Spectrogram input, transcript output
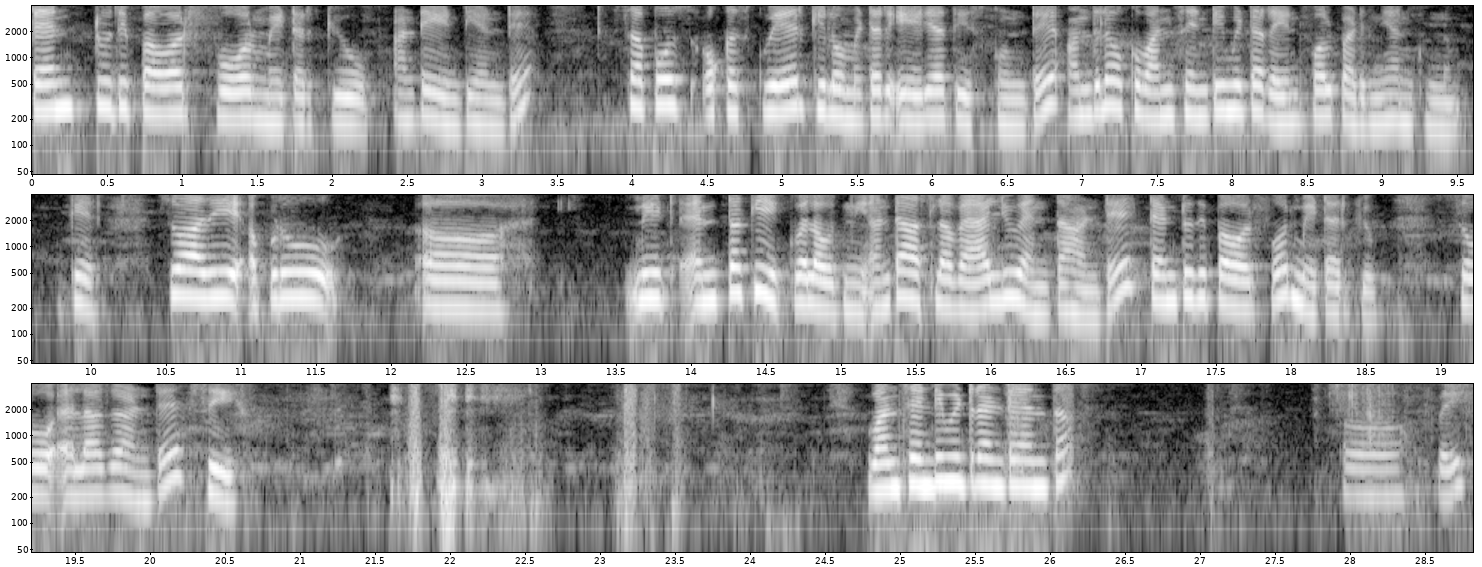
ten to the power four metre cube అంటే ఏంటి అంటే సపోజ్ ఒక స్క్వేర్ కిలోమీటర్ ఏరియా తీసుకుంటే అందులో ఒక వన్ సెంటీమీటర్ రెయిన్ఫాల్ పడింది అనుకుందాం. ఓకే సో అది అప్పుడు మీ ఎంతకి ఈక్వల్ అవుతుంది? అంటే అసలు వాల్యూ ఎంత అంటే ten to the power four metre cube so ఎలాగా అంటే సి వన్ సెంటీమీటర్ అంటే ఎంత? వెయిట్.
